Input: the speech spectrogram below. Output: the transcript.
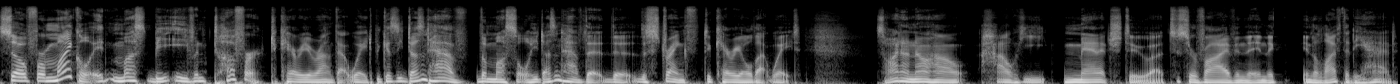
So for Michael, it must be even tougher to carry around that weight because he doesn't have the muscle, he doesn't have the the, the strength to carry all that weight. So I don't know how how he managed to uh, to survive in the in the in the life that he had.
